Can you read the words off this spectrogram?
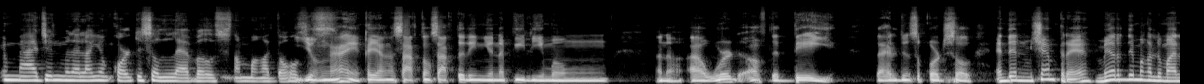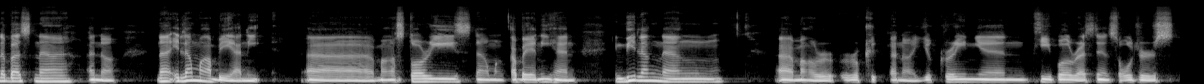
imagine mo na lang yung cortisol levels ng mga dogs. Yung nga eh. Kaya nga saktong-sakto rin yung napili mong ano, uh, word of the day dahil dun sa cortisol. And then, syempre, meron din mga lumalabas na, ano, na ilang mga bayani. Uh, mga stories ng mga kabayanihan, hindi lang ng uh, mga ano, Ukrainian people, resident soldiers.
